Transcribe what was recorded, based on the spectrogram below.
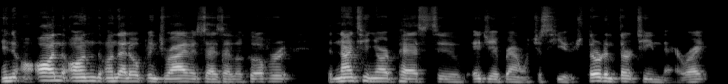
And on on on that opening drive, as, as I look over it, the 19 yard pass to AJ Brown which is huge. Third and 13 there, right?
